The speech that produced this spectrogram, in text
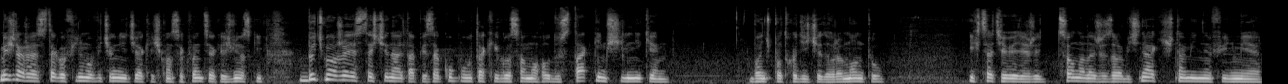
myślę, że z tego filmu wyciągniecie jakieś konsekwencje, jakieś wnioski. Być może jesteście na etapie zakupu takiego samochodu z takim silnikiem, bądź podchodzicie do remontu i chcecie wiedzieć, co należy zrobić na jakimś tam innym filmie.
